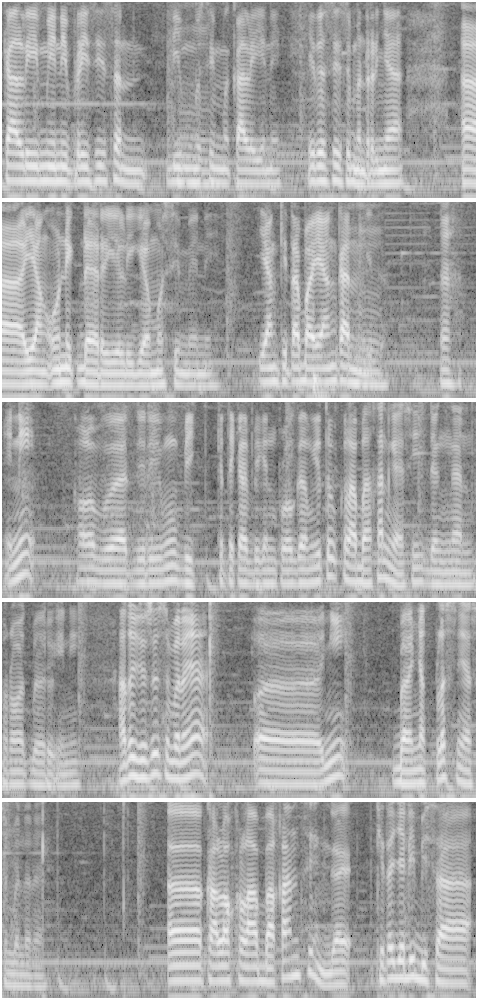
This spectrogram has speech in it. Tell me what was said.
kali mini preseason di musim kali ini. Itu sih sebenarnya uh, yang unik dari liga musim ini. Yang kita bayangkan gitu. Nah, ini kalau buat dirimu bik- ketika bikin program gitu kelabakan nggak sih dengan format baru ini? Atau justru sebenarnya eh, ini banyak plusnya sebenarnya? Eh, kalau kelabakan sih enggak kita jadi bisa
